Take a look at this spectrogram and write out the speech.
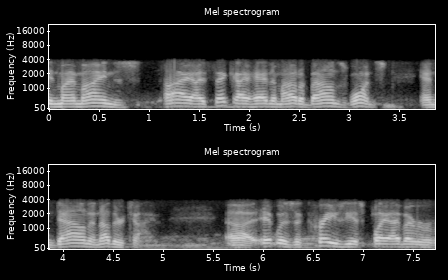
in my mind's eye, I think I had him out of bounds once and down another time. Uh, it was the craziest play I've ever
